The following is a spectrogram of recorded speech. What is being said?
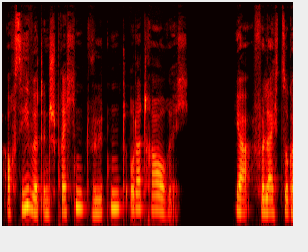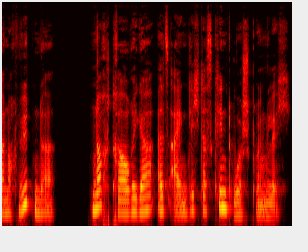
Auch sie wird entsprechend wütend oder traurig. Ja, vielleicht sogar noch wütender, noch trauriger als eigentlich das Kind ursprünglich.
